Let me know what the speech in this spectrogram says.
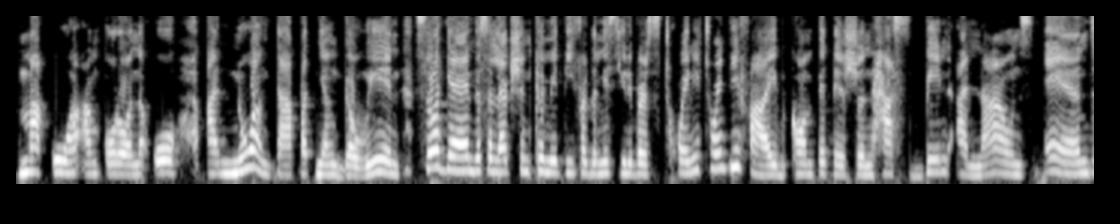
makuha ang corona o ano ang dapat niyang gawin? So again, the selection committee for the Miss Universe 2025 competition has been announced and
